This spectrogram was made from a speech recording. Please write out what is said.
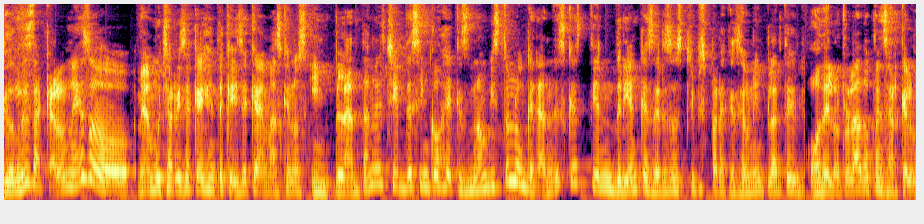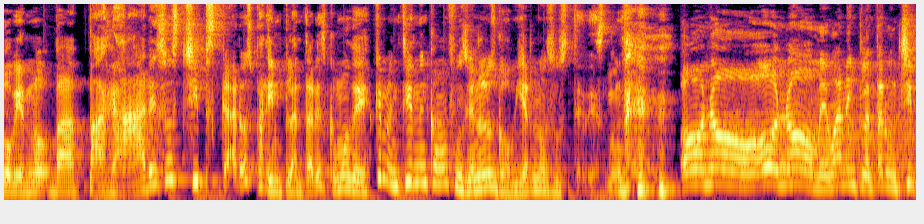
dónde sacaron eso. Me da mucha risa que hay gente que dice que además que nos implantan el chip de 5G, que no han visto lo grandes que tendrían que ser esos chips para que sea un implante. O del otro lado pensar que el gobierno va a pagar esos chips caros para implantar es como de que no entienden cómo funcionan los gobiernos ustedes. ¿no? oh no, oh no, me van a implantar un chip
